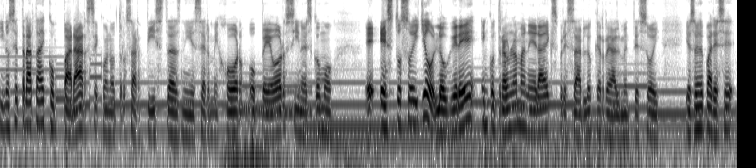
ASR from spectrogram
y no se trata de compararse con otros artistas ni de ser mejor o peor, sino es como eh, esto soy yo, logré encontrar una manera de expresar lo que realmente soy. Y eso me parece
